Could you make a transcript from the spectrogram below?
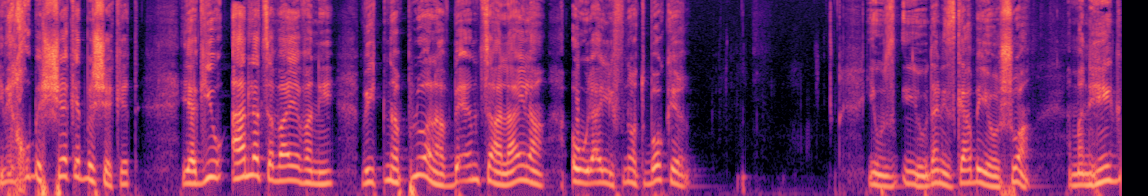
הם ילכו בשקט בשקט, יגיעו עד לצבא היווני ויתנפלו עליו באמצע הלילה, או אולי לפנות בוקר. יהודה נזכר ביהושע, המנהיג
